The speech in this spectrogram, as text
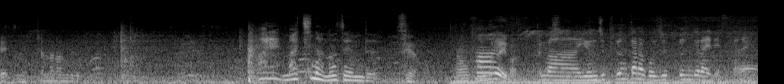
え？めっちゃ並んでる。あれ街なの？全部。せや何分ぐらい待ってます今40分から50分ぐらいですかね。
